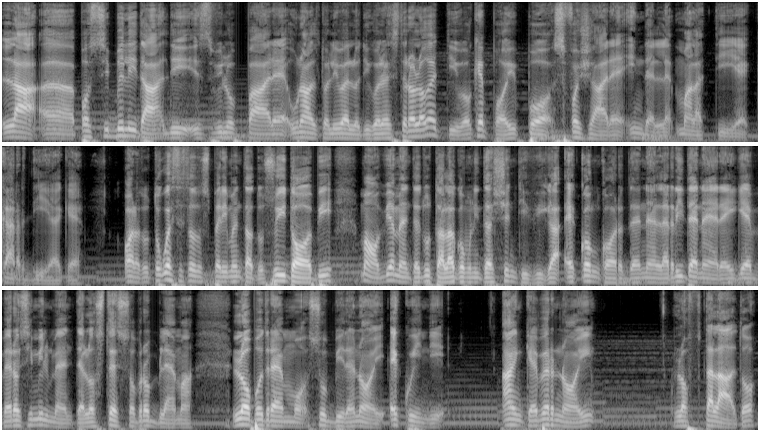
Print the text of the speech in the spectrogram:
la eh, possibilità di sviluppare un alto livello di colesterolo cattivo che poi può sfociare in delle malattie cardiache. Ora tutto questo è stato sperimentato sui topi, ma ovviamente tutta la comunità scientifica è concorde nel ritenere che verosimilmente lo stesso problema lo potremmo subire noi e quindi anche per noi l'oftalato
